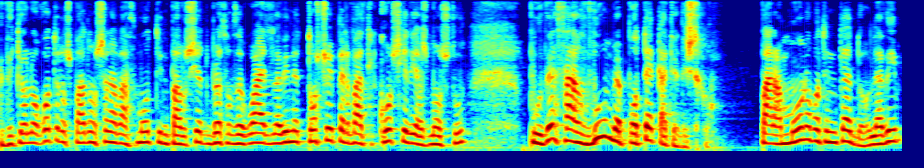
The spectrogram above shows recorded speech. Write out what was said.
δικαιολογότερος πάντων σε ένα βαθμό την παρουσία του Breath of the Wild. Δηλαδή είναι τόσο υπερβατικός σχεδιασμός του που δεν θα δούμε ποτέ κάτι αντίστοιχο. Παρά μόνο από την Nintendo. Δηλαδή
